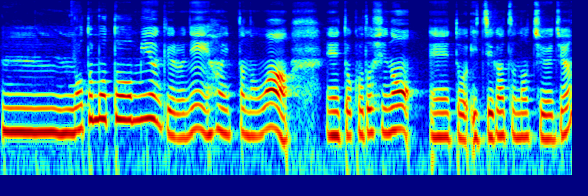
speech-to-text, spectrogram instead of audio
もともとミヤギュルに入ったのは、えーと、今年の、えーと、1月の中旬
